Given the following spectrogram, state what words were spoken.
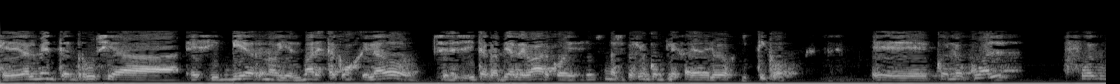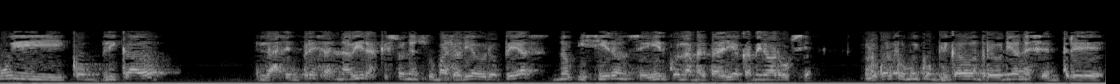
generalmente en Rusia es invierno y el mar está congelado, se necesita cambiar de barco, es una situación compleja de lo logístico, eh, con lo cual fue muy complicado. Las empresas navieras, que son en su mayoría europeas, no quisieron seguir con la mercadería camino a Rusia, con lo cual fue muy complicado en reuniones entre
